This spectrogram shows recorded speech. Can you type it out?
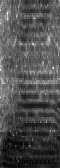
Wow.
